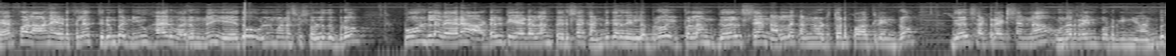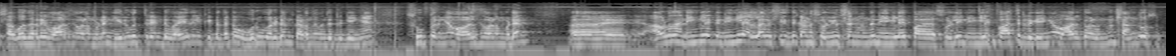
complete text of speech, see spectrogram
ஹேர் ஃபால் ஆன இடத்துல திரும்ப நியூ ஹேர் வரும்னு ஏதோ உள் மனசு சொல்லுது ப்ரோ ஃபோனில் வேற அடல்ட் ஏடெல்லாம் பெருசாக கண்டுக்கிறது இல்லை ப்ரோ இப்போல்லாம் கேர்ள்ஸை நல்ல கண்ணோட்டத்தோடு பார்க்குறேன் ப்ரோ கேர்ள்ஸ் அட்ராக்ஷன்னா உணர்றேன்னு போட்டிருக்கீங்க. அன்பு சகோதரரை வாழ்க வளமுடன். இருபத்தி ரெண்டு வயதில் கிட்டத்தட்ட ஒரு வருடம் கடந்து வந்துட்டு இருக்கீங்க சூப்பருங்க வாழ்க வளமுடன். அவ்வளோதான் நீங்களே நீங்களே எல்லா விஷயத்துக்கான சொல்யூஷன் வந்து நீங்களே பா சொல்லி நீங்களே பார்த்துட்டு இருக்கீங்க வாழ்க வளமுடன். சந்தோஷம்.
